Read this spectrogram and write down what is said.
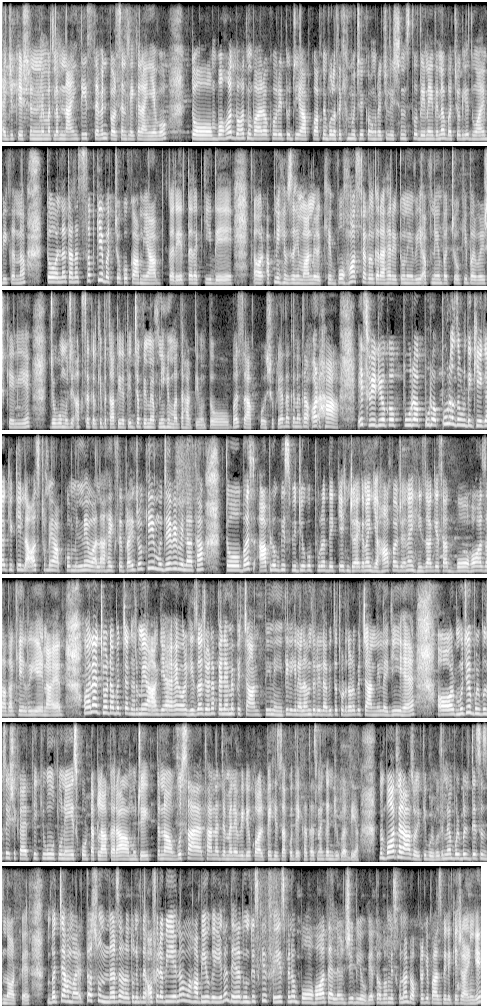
एजुकेशन में मतलब नाइन्टी सेवन परसेंट लेकर आई हैं वो। तो बहुत बहुत मुबारक हो रितु जी, आपको आपने बोला था कि मुझे कॉन्ग्रेचुलेशंस तो देना ही देना, बच्चों के लिए दुआएँ भी करना। तो अल्लाह ताला सबके बच्चों को कामयाब करे, तरक्की दे और अपने हिफ्ज़ ईमान में रखे। बहुत स्ट्रगल करा है रितु ने भी अपने बच्चों की परवरिश के लिए, जो वो मुझे अक्सर करके बताती रहती है जब भी मैं अपनी हिम्मत हारती हूँ। तो बस आपको शुक्रिया अदा करना था और हाँ इस वीडियो को पूरा पूरा पूरा ज़रूर देखिएगा, क्योंकि लास्ट में आपको मिलने वाला है एक सरप्राइज़ जो कि मुझे भी मिला था। तो बस आप लोग भी इस वीडियो को पूरा देख के इंजॉय करना। यहाँ पर जो है ना, हिज़ा के साथ बहुत ज़्यादा खेल रही है इनायत और है ना, छोटा बच्चा घर में आ गया है और हिज़ा जो है ना, पहले हमें पहचानती नहीं थी, लेकिन अलहमदिल्ला अभी तो थोड़ा थोड़ा पहचानने लगी है। और मुझे बुलबुल से शिकायत थी, क्यों तूने इसको टकला करा? मुझे इतना गुस्सा आया था ना, जब मैंने वीडियो कॉल पर हिज़ा को देखा था, इसने गंजू कर दिया। मैं बहुत नाराज़ हुई थी बुलबुल से। मैं Bulbul this is not fair बच्चा हमारे तो सुंदर सा था, तूने बताया और फिर अभी ये ना, वहाँ भी हो गई है ना, देहरादून तो इसके फेस पे ना बहुत एलर्जी भी हो गया। तो अब हम इसको ना डॉक्टर के पास भी लेके जाएँगे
